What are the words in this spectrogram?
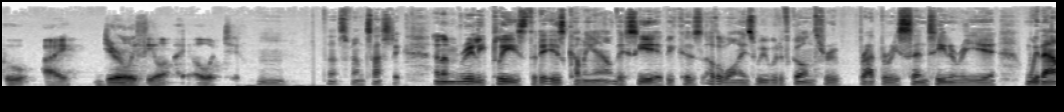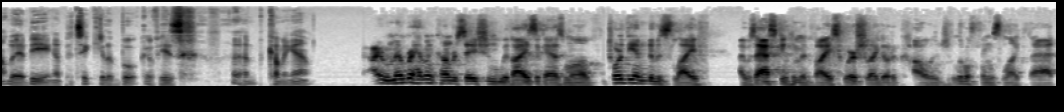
who I dearly feel I owe it to. Mm, that's fantastic. And I'm really pleased that it is coming out this year because otherwise we would have gone through Bradbury's centenary year without there being a particular book of his um, coming out. I remember having a conversation with Isaac Asimov toward the end of his life. I was asking him advice where should I go to college, little things like that.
